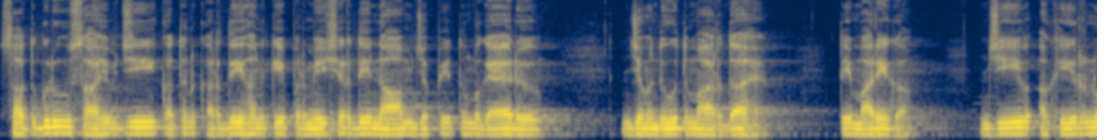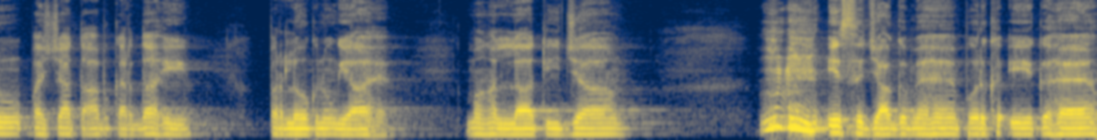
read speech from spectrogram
ਸਤਿਗੁਰੂ ਸਾਹਿਬ ਜੀ ਕਥਨ ਕਰਦੇ ਹਨ ਕਿ ਪਰਮੇਸ਼ਰ ਦੇ ਨਾਮ ਜਪੇ ਤੋਂ ਬਗੈਰ ਜਮਦੂਤ ਮਾਰਦਾ ਹੈ। ਤੇ ਮਾਰੇਗਾ। ਜੀਵ ਅਖੀਰ ਨੂੰ ਪਛਤਾਤਾਪ ਕਰਦਾ ਹੀ ਪਰਲੋਕ ਨੂੰ ਗਿਆ ਹੈ। ਮਹੱਲਾ ਤੀਜਾ। ਇਸ ਜਗ ਮਹਿ ਪੁਰਖ ਏਕ ਹੈ,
